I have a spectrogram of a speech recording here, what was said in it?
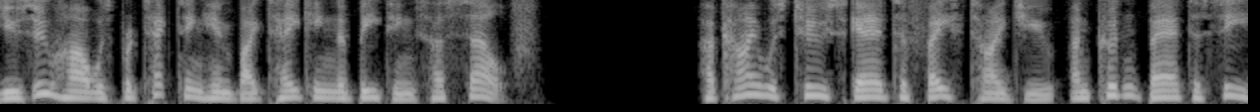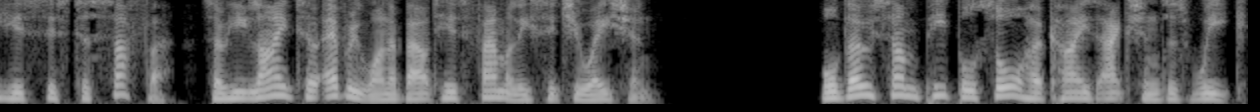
Yuzuha was protecting him by taking the beatings herself. Hakkai was too scared to face Taiju and couldn't bear to see his sister suffer, so he lied to everyone about his family situation. Although some people saw Hakkai's actions as weak,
